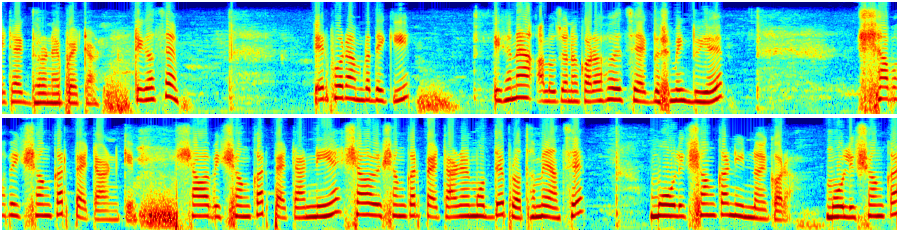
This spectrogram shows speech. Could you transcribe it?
এটা এক ধরনের প্যাটার্ন ঠিক আছে? এরপরে আমরা দেখি, এখানে আলোচনা করা হয়েছে এক দশমিক দুইয়ে স্বাভাবিক সংখ্যার প্যাটার্নকে। স্বাভাবিক সংখ্যার প্যাটার্ন নিয়ে স্বাভাবিক সংখ্যার প্যাটার্নের মধ্যে প্রথমে আছে মৌলিক সংখ্যা নির্ণয় করা, মৌলিক সংখ্যা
